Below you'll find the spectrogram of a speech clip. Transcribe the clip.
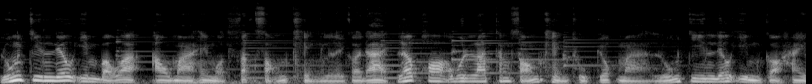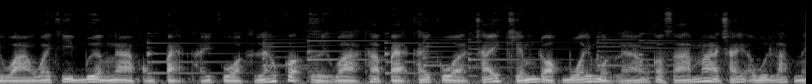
หลวงจีนเลี้ยวอิมบอกว่าเอามาให้หมดสักสองเข่งเลยก็ได้ แล้วพออาวุธลับทั้งสองเข่งถูกยกมา หลวงจีนเลี้ยวอิมก็ให้วางไว้ที่เบื้องหน้าของแปะไทกัว แล้วก็เอ่ยว่าถ้าแปะไทกัวใช้เข็มดอกบวยหมดแล้ว ก็สามารถใช้อาวุธลับใน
